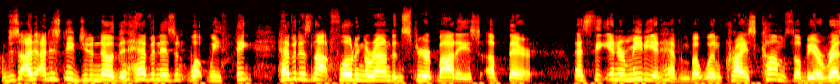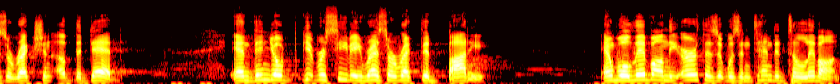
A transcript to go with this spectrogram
I'm just, I, I just need you to know that heaven isn't what we think. Heaven is not floating around in spirit bodies up there. That's the intermediate heaven. But when Christ comes, there'll be a resurrection of the dead. And then you'll get, receive a resurrected body. And we'll live on the earth as it was intended to live on.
